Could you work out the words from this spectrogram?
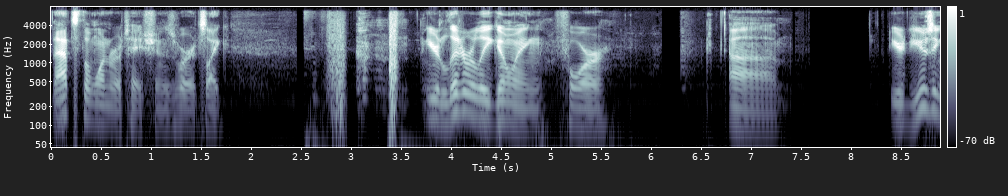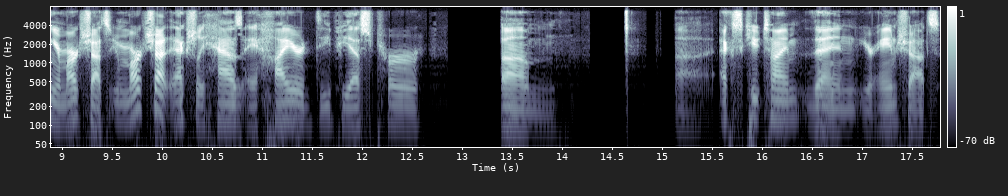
That's the one rotation is where it's like you're literally going for uh, you're using your mark shots. Your mark shot actually has a higher DPS per um, uh, execute time than your aim shots,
